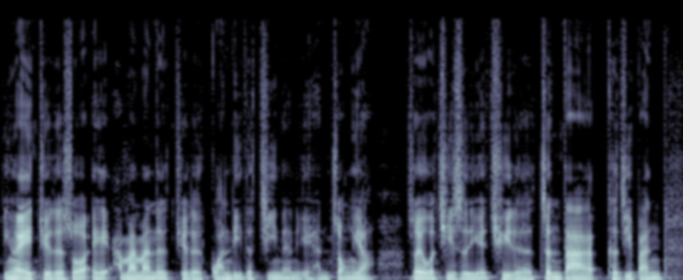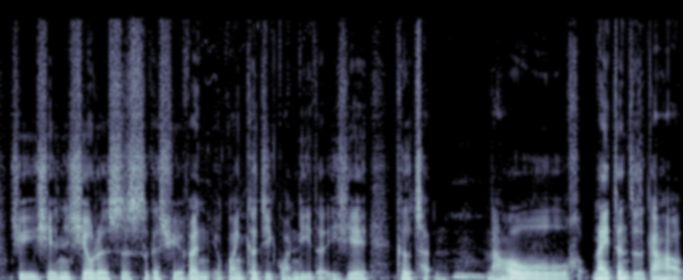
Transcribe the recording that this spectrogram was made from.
因为觉得说，哎，他慢慢的觉得管理的技能也很重要。所以我其实也去了正大科技班，去先修了四十个学分有关科技管理的一些课程。嗯，然后那一阵子刚好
